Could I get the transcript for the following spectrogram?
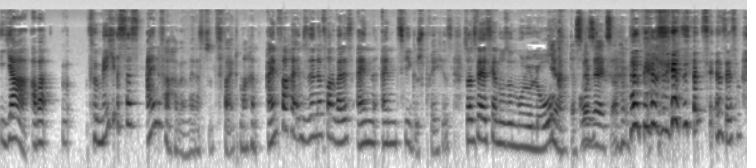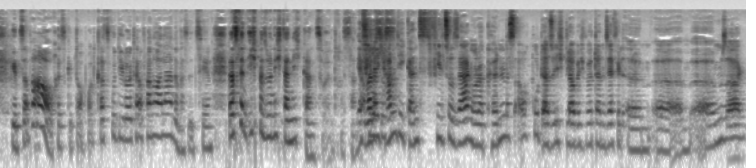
Ja, aber für mich ist das einfacher, wenn wir das zu zweit machen. Einfacher im Sinne von, weil es ein, ein Zwiegespräch ist. Sonst wäre es ja nur so ein Monolog. Ja, das wäre seltsam. Das wäre sehr, sehr, sehr seltsam. Gibt es aber auch. Es gibt auch Podcasts, wo die Leute einfach nur alleine was erzählen. Das finde ich persönlich dann nicht ganz so interessant. Ja, aber vielleicht haben die ganz viel zu sagen oder können das auch gut. Also ich glaube, ich würde dann sehr viel ähm, ähm, ähm sagen.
